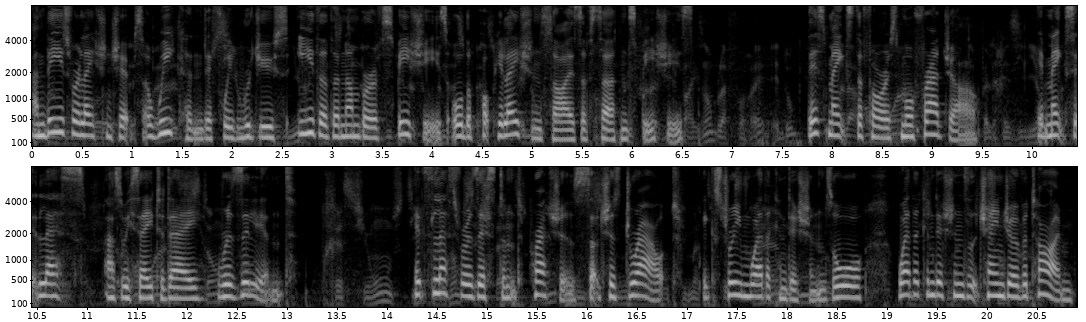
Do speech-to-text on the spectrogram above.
And these relationships are weakened if we reduce either the number of species or the population size of certain species. This makes the forest more fragile. It makes it less, as we say today, resilient. It's less resistant to pressures such as drought, extreme weather conditions, or weather conditions that change over time.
